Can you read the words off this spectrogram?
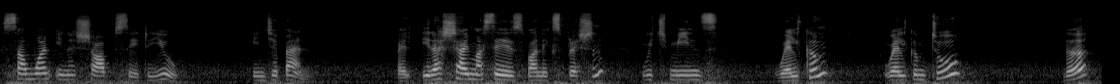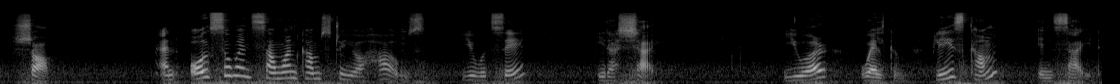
someone in a shop say to you in Japan? Well, irashaimase is one expression which means welcome, welcome to the shop. And also when someone comes to your house, you would say irashai, you are welcome, please come inside.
